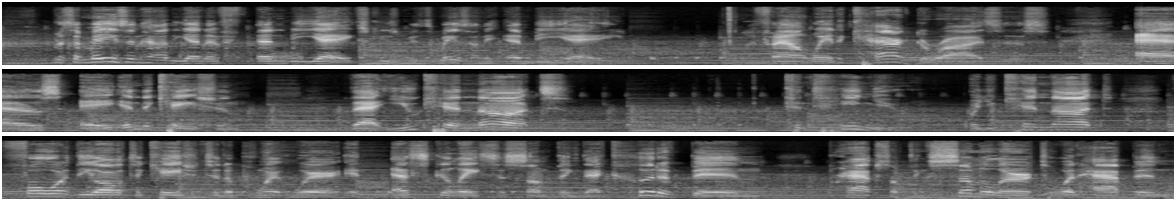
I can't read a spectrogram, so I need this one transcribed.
But it's amazing how the NBA, excuse me, it's amazing how the NBA found a way to characterize this as a indication that you cannot continue or you cannot forward the altercation to the point where it escalates to something that could have been perhaps something similar to what happened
